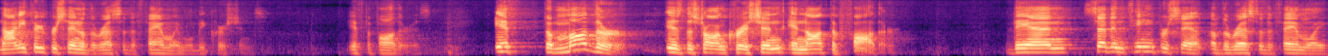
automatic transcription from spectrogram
93% of the rest of the family will be Christians, if the father is. If the mother is the strong Christian and not the father, then 17% of the rest of the family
